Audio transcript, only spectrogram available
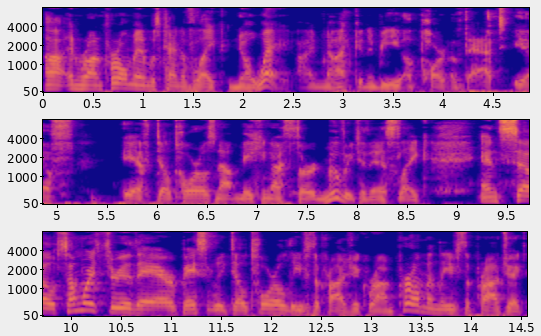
Uh, and Ron Perlman was kind of like, no way, I'm not going to be a part of that if if Del Toro's not making a third movie to this. Like, and so somewhere through there, basically Del Toro leaves the project, Ron Perlman leaves the project,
